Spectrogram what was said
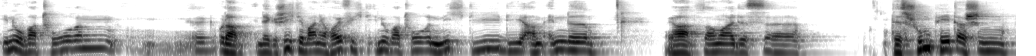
Innovatoren oder in der Geschichte waren ja häufig die Innovatoren nicht die, die am Ende, ja, sagen wir mal, des, äh, des Schumpeterschen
